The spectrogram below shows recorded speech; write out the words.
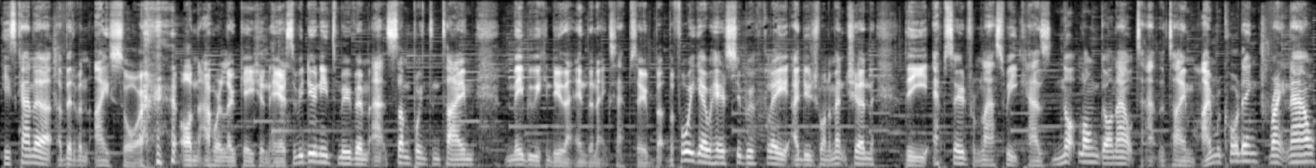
He's kind of a bit of an eyesore on our location here, so we do need to move him at some point in time. Maybe we can do that in the next episode. But before we go here super quickly, I do just want to mention the episode from last week has not long gone out at the time I'm recording right now,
